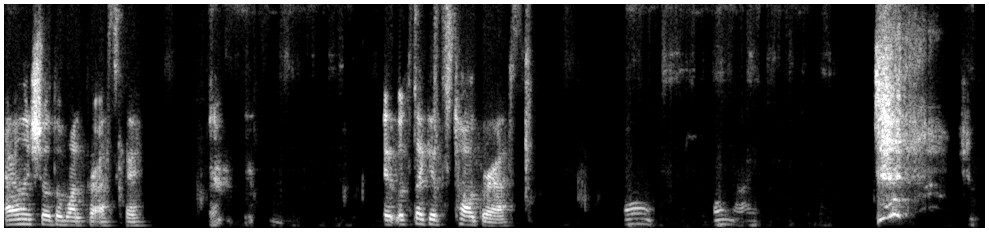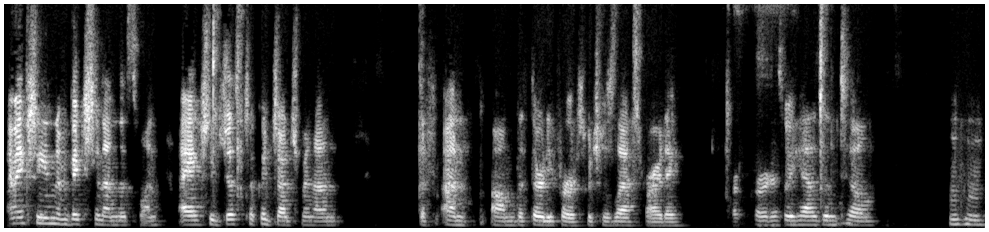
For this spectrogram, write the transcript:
I only showed the one for SK. It looks like it's tall grass. Oh, oh my. I'm actually in eviction on this one. I actually just took a judgment on the, on, um, the thirty-first, which was last Friday. Curtis. So he has until, Mm-hmm.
